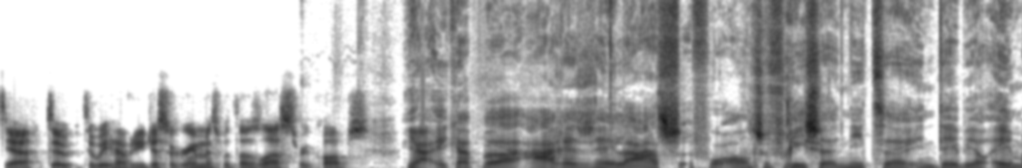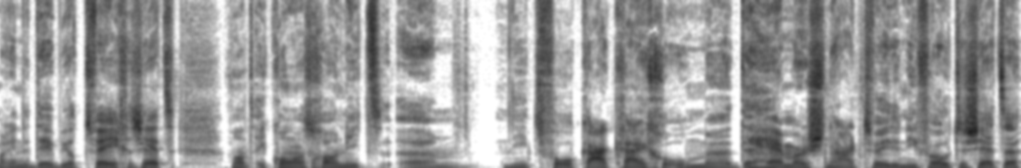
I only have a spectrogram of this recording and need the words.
yeah. Do, do we have any disagreements with those last three clubs? Ja, ik heb uh, Ares helaas voor onze Friese niet uh, in DBL 1, maar in de DBL 2 gezet. Want ik kon het gewoon niet, um, niet voor elkaar krijgen om uh, de Hammers naar tweede niveau te zetten.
